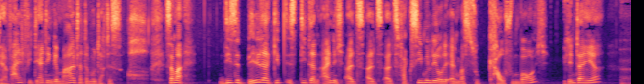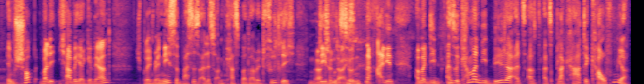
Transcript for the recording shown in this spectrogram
der Wald, wie der den gemalt hat, da wo du dachtest, oh, sag mal, diese Bilder gibt es die dann eigentlich als, als, als Faksimile oder irgendwas zu kaufen bei euch hinterher ähm. im Shop? Weil ich, ich habe ja gelernt, sprechen wir nächste, was ist alles an Caspar David Friedrich? Devotionalien. Aber die, also kann man die Bilder als, als, als Plakate kaufen? Ja.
